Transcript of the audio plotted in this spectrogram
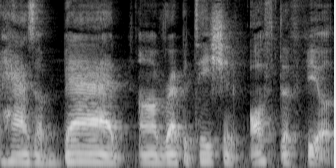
has a bad uh, reputation off the field,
